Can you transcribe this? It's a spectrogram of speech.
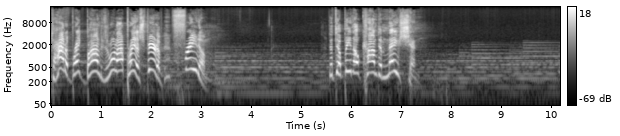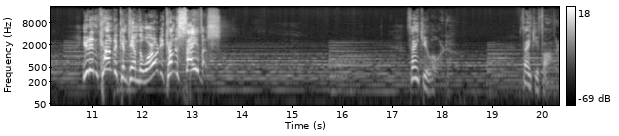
to how to break bondage, Lord, I pray a spirit of freedom. That there'll be no condemnation. You didn't come to condemn the world, you come to save us. Thank you, Lord. Thank you, Father.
